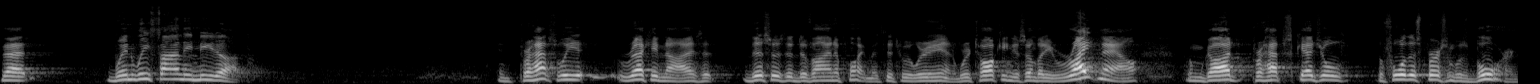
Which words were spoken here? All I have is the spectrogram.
that when we finally meet up, and perhaps we recognize that this is a divine appointment that we're in. We're talking to somebody right now whom God perhaps scheduled before this person was born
